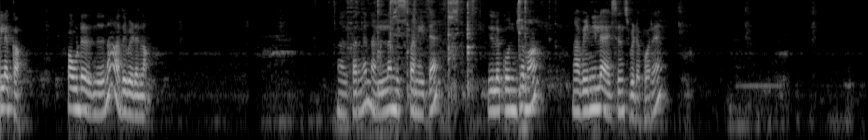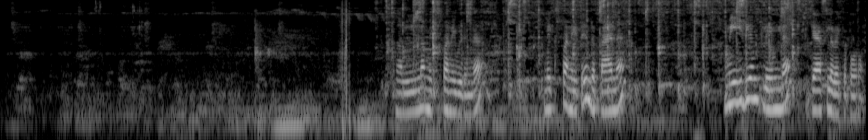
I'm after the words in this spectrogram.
ஏலக்காய் பவுடர் இருந்ததுன்னா அதை விடலாம். அது பாருங்கள் நல்லா மிக்ஸ் பண்ணிட்டேன். இதில் கொஞ்சமாக நான் வெனிலா எசன்ஸ் விட போகிறேன் நல்லா மிக்ஸ் பண்ணி விடுங்க. மிக்ஸ் பண்ணிவிட்டு இந்த பேனை மீடியம் ஃப்ளேமில் கேஸில் வைக்க போகிறோம்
